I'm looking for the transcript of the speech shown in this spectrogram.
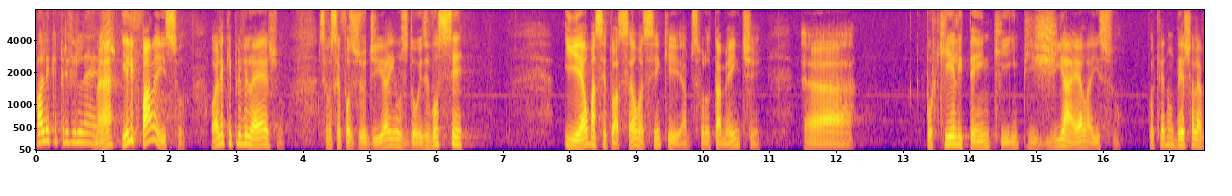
Olha que privilégio. Né? E ele fala isso. Olha que privilégio. Se você fosse judia, iam os dois e você. E é uma situação assim que absolutamente... É, por que ele tem que impingir a ela isso? Por que não deixa ela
